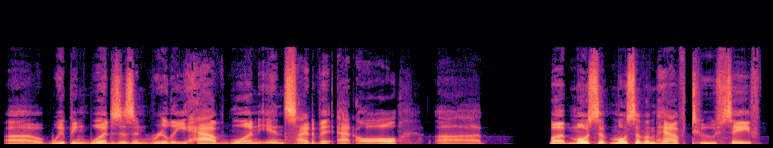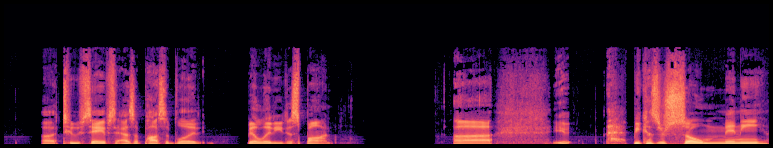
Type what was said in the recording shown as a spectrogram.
uh, Weeping Woods doesn't really have one inside of it at all. Uh, but most of most of them have two safe, uh, two safes as a possibility ability to spawn. Uh, it, because there's so many,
